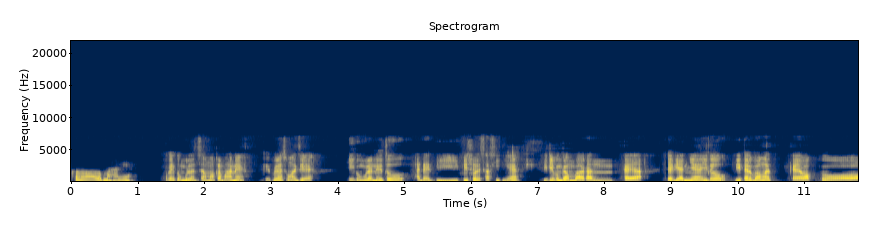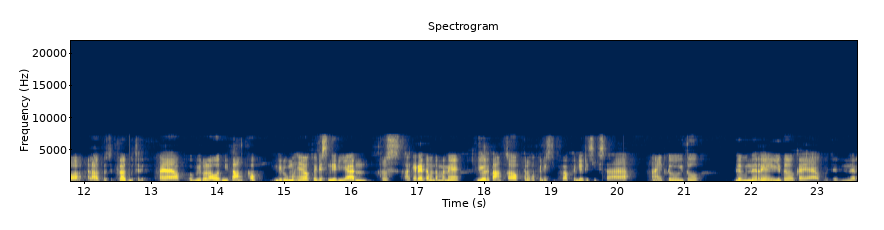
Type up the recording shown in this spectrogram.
kelemahannya. Oke, keunggulan sama kelemahannya. Oke, gue langsung aja ya. Jadi keunggulannya itu ada di visualisasinya. Jadi penggambaran kayak kejadiannya itu detail banget. Kayak waktu laut, laut kayak waktu biru laut ditangkap di rumahnya waktu dia sendirian. Terus akhirnya teman-temannya juga ditangkap. Terus waktu, waktu dia disiksa. Nah itu itu bener-bener ya gitu kayak bener-bener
